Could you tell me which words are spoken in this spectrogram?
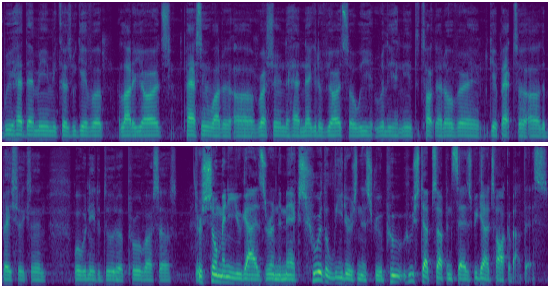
We had that meeting because we gave up a lot of yards passing while the uh, rushing they had negative yards, so we really needed to talk that over and get back to uh, the basics and what we need to do to prove ourselves. There's so many of you guys that are in the mix. Who are the leaders in this group? Who who steps up and says we got to talk about this?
